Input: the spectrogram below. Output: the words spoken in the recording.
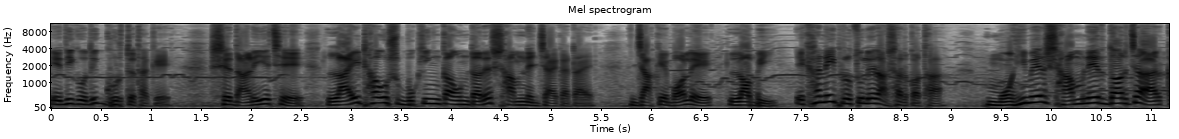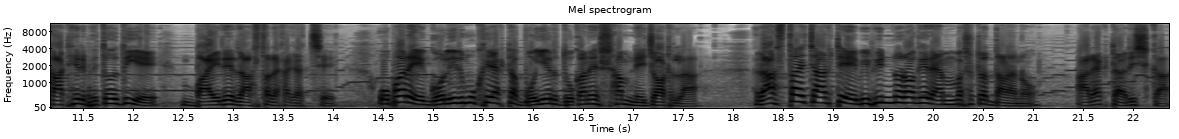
এদিক ওদিক ঘুরতে থাকে। সে দাঁড়িয়েছে লাইট হাউস বুকিং কাউন্টারের সামনের জায়গাটায়, যাকে বলে লবি। এখানেই প্রতুলের আসার কথা। মহিমের সামনের দরজার কাঠের ভেতর দিয়ে বাইরের রাস্তা দেখা যাচ্ছে। ওপারে গলির মুখে একটা বইয়ের দোকানের সামনে জটলা। রাস্তায় চারটে বিভিন্ন রঙের অ্যাম্বাসেডর দাঁড়ানো আর একটা রিস্কা।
